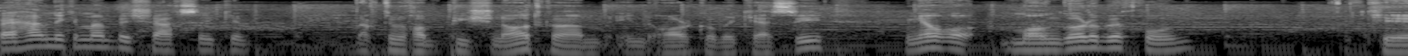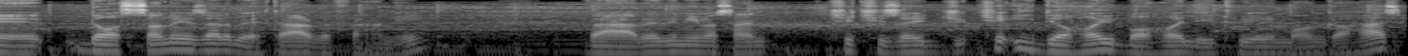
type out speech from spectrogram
برای همینه که من به شخصی که وقتی می‌خوام پیشنهاد کنم این arc و به کسی میگم آقا مانگا رو بخون که داستان رو یه ذره بهتر بفهمی و ببینی مثلا چه چیزای چه ایده های باحالی توی این مانگا هست.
